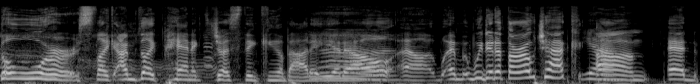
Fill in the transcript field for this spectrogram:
the worst. Like, I'm like panicked just thinking about it, yeah. you know? Uh, and we did a thorough check. Yeah. Um, and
